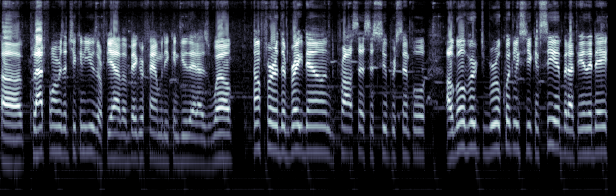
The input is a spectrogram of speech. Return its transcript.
uh, platforms that you can use, or if you have a bigger family, you can do that as well. Now for the breakdown, the process is super simple. I'll go over it real quickly so you can see it, but at the end of the day,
